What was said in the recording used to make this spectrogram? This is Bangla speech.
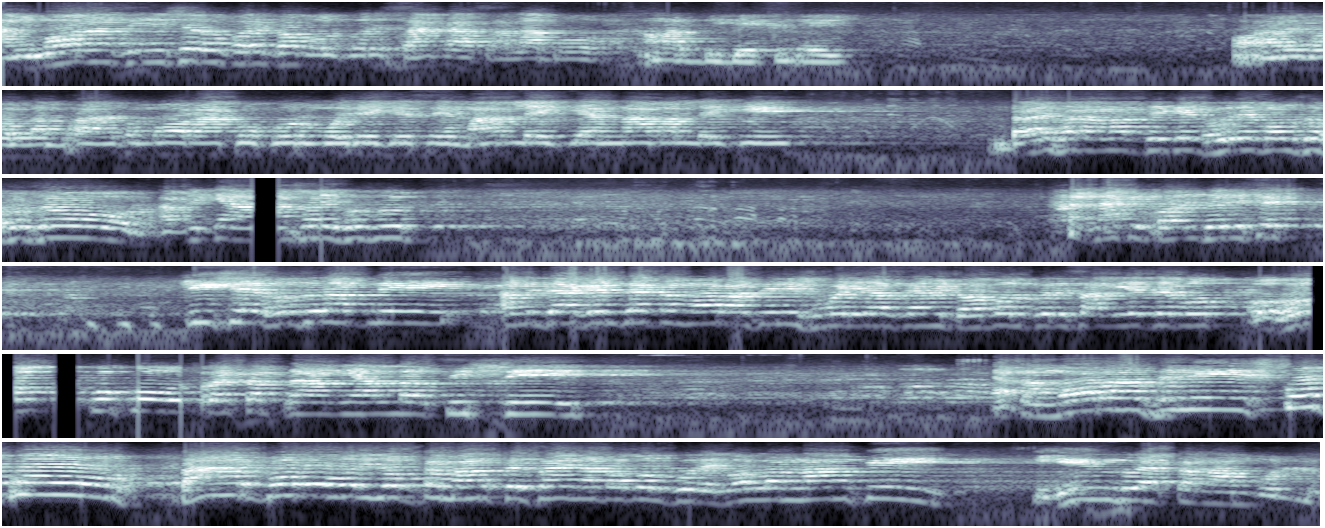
আমি মরা জিনিসের উপরে ডবল করে চাকা চালাবো, আমার বিবেক নেই। আমি বললাম, ভাই মরা কুকুর মরে গেছে, মারলে কি আর না মারলে কি? ড্রাইভার আমার দিকে ঘুরে বলছে, হুজুর, আপনি কি আসলে হুজুর? নাকি ধরেছে? কিসের হুজুর আপনি? আপনি দেখেন একটা মরা জিনিস মরে আছে আমি ডবল করে চালিয়ে দেবো। ওহো! আল্লাহ সৃষ্টি। একটা মরা জিনিস, কুকুর, তারপরে ওই লোকটা মারতে চায় না ডবল করে। বললাম, নাম কি? হিন্দু একটা নাম বলল।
